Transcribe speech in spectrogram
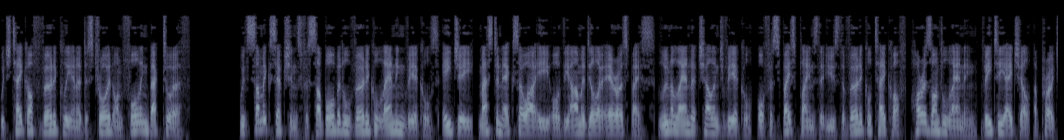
which take off vertically and are destroyed on falling back to Earth with some exceptions for suborbital vertical landing vehicles e.g., Masten XORE or the Armadillo Aerospace Lunar Lander Challenge Vehicle, or for spaceplanes that use the vertical takeoff, horizontal landing VTHL approach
